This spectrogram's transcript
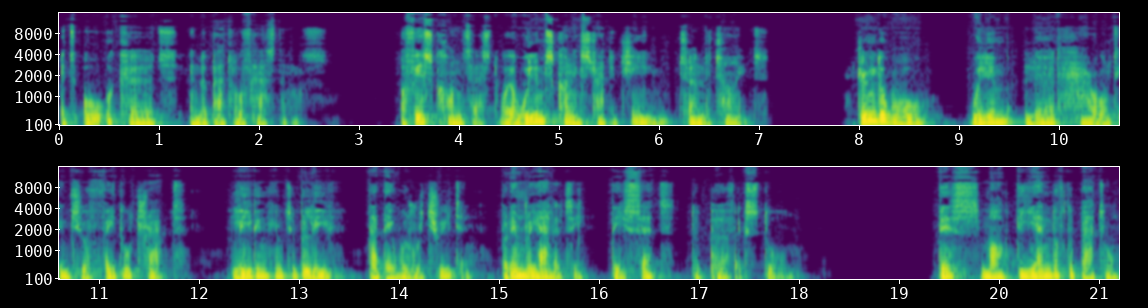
It all occurred in the Battle of Hastings, a fierce contest where William's cunning strategy turned the tide. During the war, William lured Harold into a fatal trap, leading him to believe that they were retreating but in reality, they set the perfect storm. This marked the end of the battle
